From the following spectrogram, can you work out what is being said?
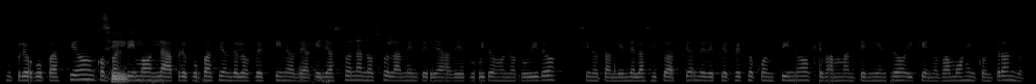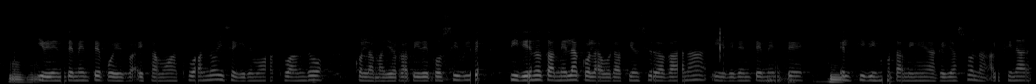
tu preocupación, compartimos la preocupación de los vecinos de aquella zona, no solamente ya de ruidos o no ruidos, sino también de la situación de desperfecto continuo que van manteniendo y que nos vamos encontrando. Y evidentemente, pues estamos actuando y seguiremos actuando con la mayor rapidez posible pidiendo también la colaboración ciudadana y, evidentemente, mm. el civismo también en aquella zona. Al final,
